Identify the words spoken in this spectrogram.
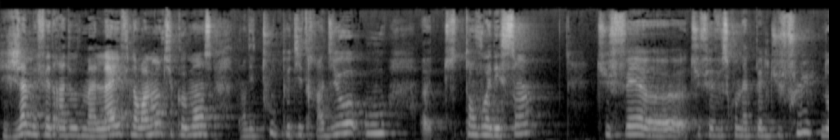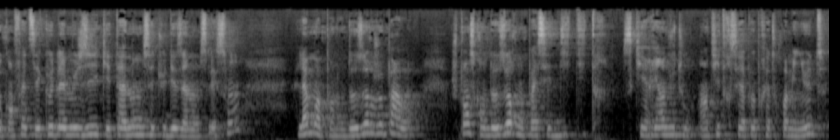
j'ai jamais fait de radio de ma life. Normalement, tu commences dans des toutes petites radios où euh, tu t'envoies des sons, tu fais, euh, tu fais ce qu'on appelle du flux. Donc en fait, c'est que de la musique et t'annonces et tu désannonces les sons. Là, moi, pendant deux heures, je parle. Je pense qu'en deux heures, on passait dix titres, ce qui est rien du tout. Un titre, c'est à peu près trois minutes.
